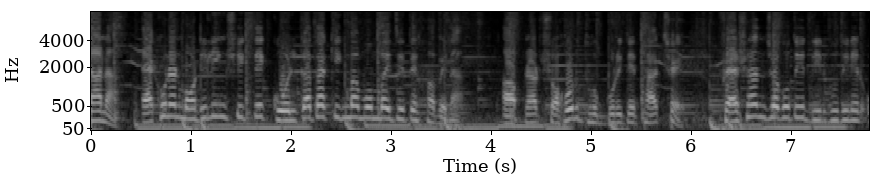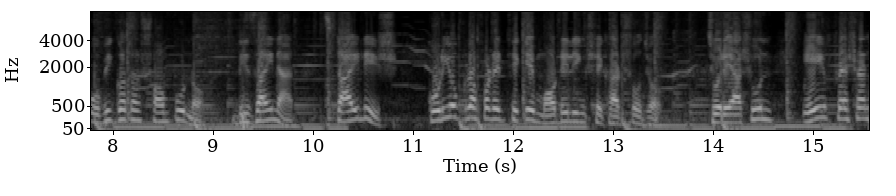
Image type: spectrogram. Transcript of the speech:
না না, এখন আর মডেলিং শিখতে কলকাতা কিংবা মুম্বাই যেতে হবে না। আপনার শহর ধূপগুড়িতে থাকছে। ফ্যাশন জগতের দীর্ঘদিনের অভিজ্ঞতা সম্পূর্ণ। ডিজাইনার স্টাইলিশ কোরিওগ্রাফারের থেকে মডেলিং শেখার সুযোগ। চলে আসুন এই ফ্যাশন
